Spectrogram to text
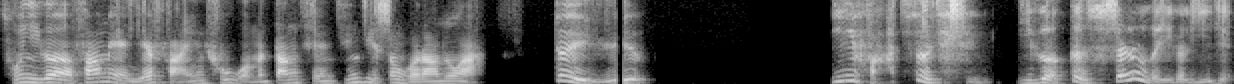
从一个方面也反映出我们当前经济生活当中啊，对于依法治企一个更深入的一个理解。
